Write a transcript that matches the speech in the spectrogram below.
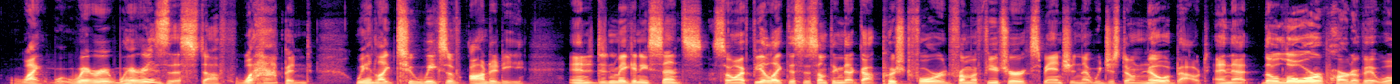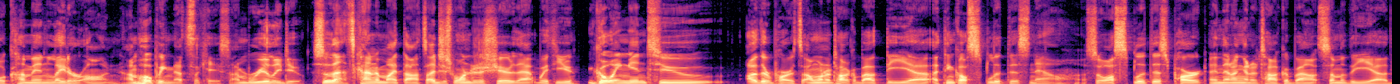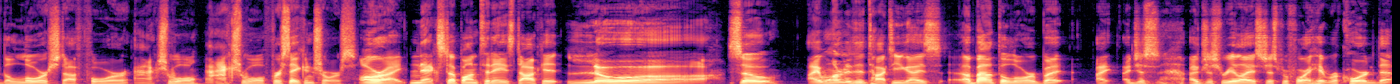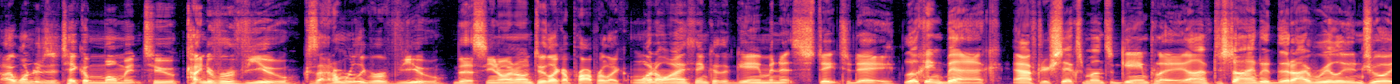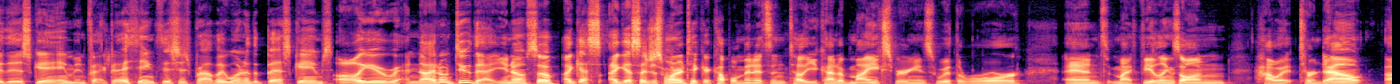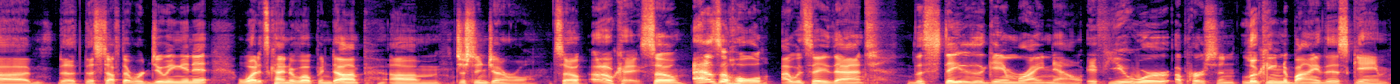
why? Where where is this stuff? What happened? We had like two weeks of oddity and it didn't make any sense. So I feel like this is something that got pushed forward from a future expansion that we just don't know about, and that the lore part of it will come in later on. I'm hoping that's the case. I'm really do. So that's kind of my thoughts. I just wanted to share that with you. Going into other parts, I want to talk about the. Uh, I think I'll split this now. So I'll split this part, and then I'm going to talk about some of the uh, the lore stuff for actual actual Forsaken Shores. All right, next up on today's docket, lore. So I wanted to talk to you guys about the lore, but I, I just I just realized just before I hit record that I wanted to take a moment to kind of review because I don't really review this, you know. I don't do like a proper like what do I think of the game in its state today. Looking back after six months of gameplay, I've decided that I really enjoy this game. In fact, I think this is probably one of the best games all year. And I don't do that, you know. So I guess I guess I just want to take a couple minutes and tell you kind of my experience with the roar and my feelings on how it turned out, uh, the the stuff that we're doing in it, what it's kind of opened up, um, just in general. So okay, so as a whole, I would say that the state of the game right now, if you were a person looking to buy this game,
